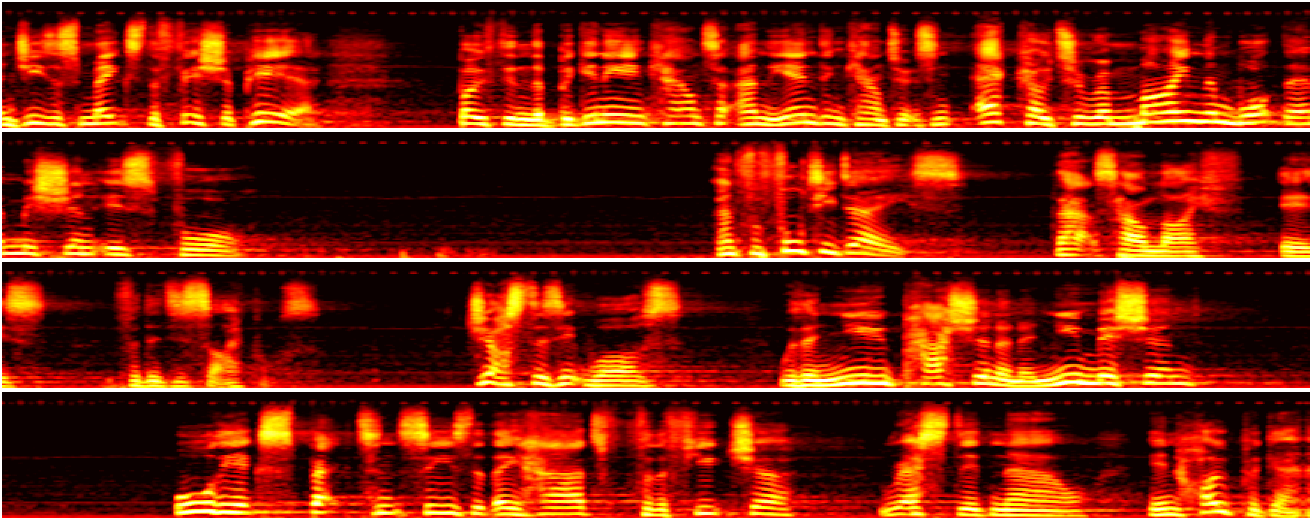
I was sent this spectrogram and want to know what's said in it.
and Jesus makes the fish appear, both in the beginning encounter and the end encounter. It's an echo to remind them what their mission is for. And for 40 days, that's how life is for the disciples. Just as it was with a new passion and a new mission. All the expectancies that they had for the future rested now in hope again.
